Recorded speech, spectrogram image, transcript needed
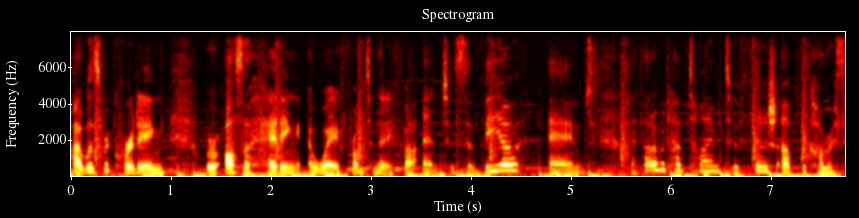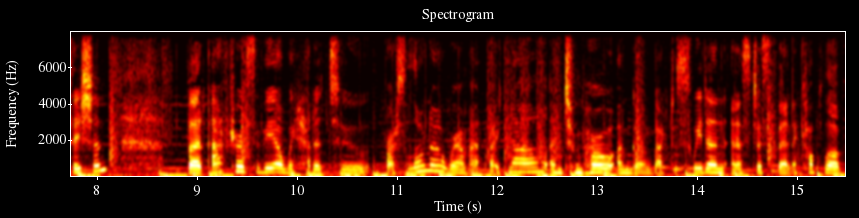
I was recording. We're also heading away from Tenerife and to Sevilla, and I thought I would have time to finish up the conversation. But after Sevilla, we headed to Barcelona, where I'm at right now, and tomorrow I'm going back to Sweden. And it's just been a couple of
